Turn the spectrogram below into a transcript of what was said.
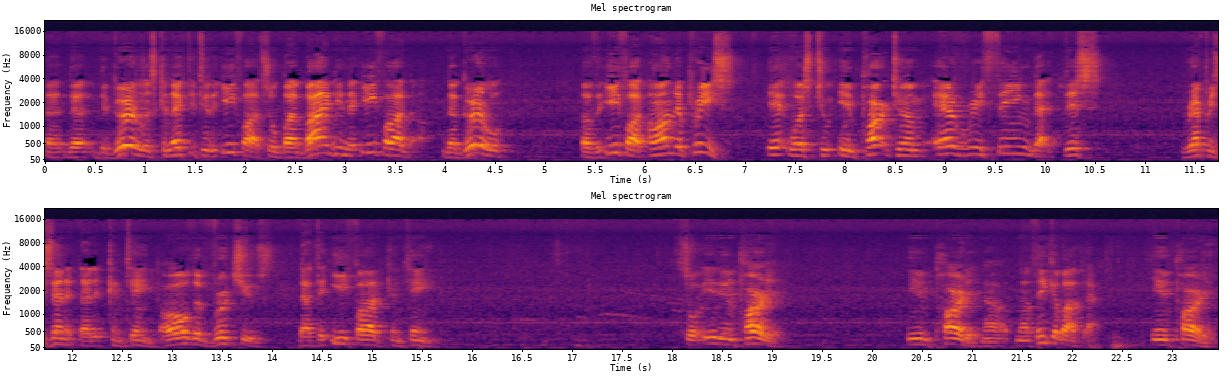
uh, the, the girdle is connected to the ephod. So by binding the ephod, the girdle of the ephod on the priest, it was to impart to him everything that this represented, that it contained, all the virtues that the ephod contained. So it imparted. Imparted. Now, now think about that. Imparted.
